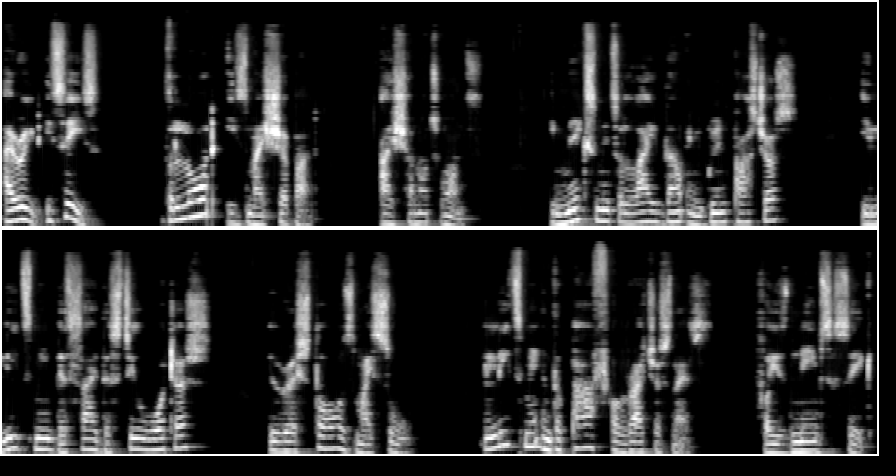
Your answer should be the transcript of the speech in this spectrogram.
I read, it says, The Lord is my shepherd, I shall not want. He makes me to lie down in green pastures. He leads me beside the still waters. He restores my soul. He leads me in the path of righteousness for his name's sake.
